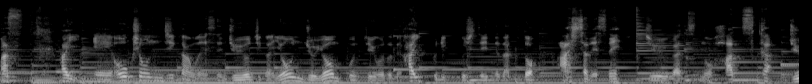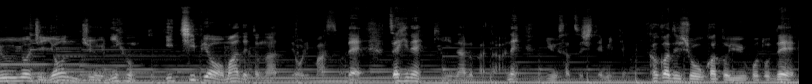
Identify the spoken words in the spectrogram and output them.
ます。はい、えー、オークション時間はですね、14時間44分ということで、はい、クリックしていただくと、明日ですね、10月の20日、14時42分、1秒までとなっておりますので、ぜひね、気になる方はね、入札してみてはいかがでしょうかということで、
